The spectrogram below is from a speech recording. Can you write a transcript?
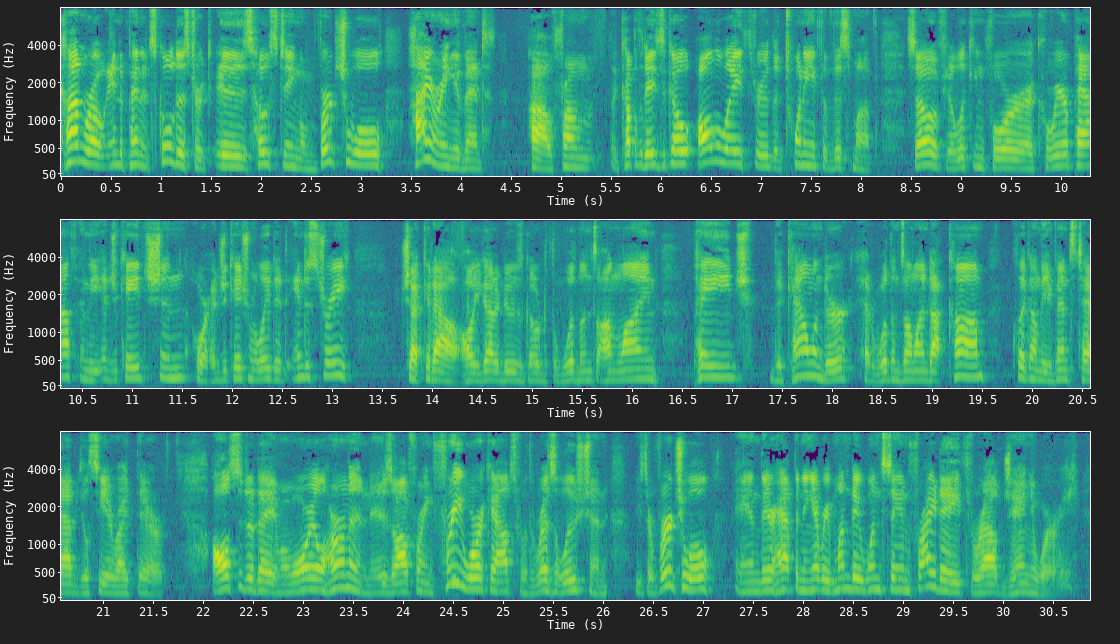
Conroe Independent School District is hosting a virtual hiring event uh, from a couple of days ago all the way through the 20th of this month. So if you're looking for a career path in the education or education related industry, check it out. All you got to do is go to the Woodlands Online page, the calendar at woodlandsonline.com. Click on the events tab, you'll see it right there. Also, today, Memorial Hermann is offering free workouts with resolution. These are virtual and they're happening every Monday, Wednesday, and Friday throughout January.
